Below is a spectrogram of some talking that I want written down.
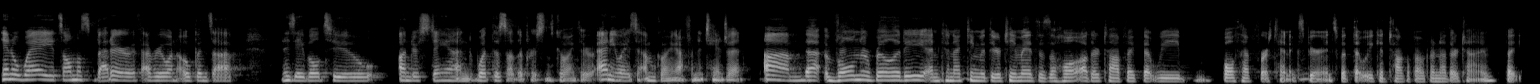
in a way it's almost better if everyone opens up and is able to understand what this other person's going through. Anyways, I'm going off on a tangent. Um, that vulnerability and connecting with your teammates is a whole other topic that we both have firsthand experience with that we could talk about another time. But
